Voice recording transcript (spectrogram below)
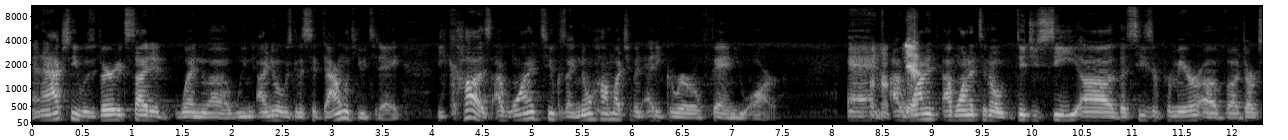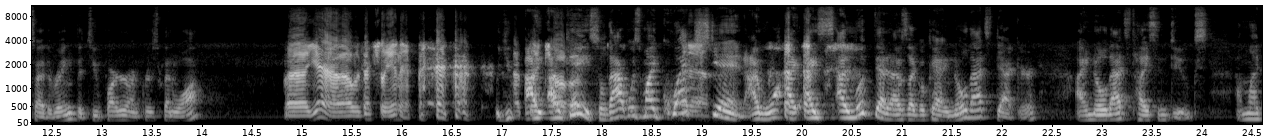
And I actually was very excited when uh, we I knew I was going to sit down with you today because I wanted to because I know how much of an Eddie Guerrero fan you are. And Mhm, I yeah. wanted I wanted to know, did you see uh, the season premiere of uh, Dark Side of the Ring, the two-parter on Chris Benoit? uh, yeah, I was actually in it. You, I okay, so that was my question. I, want, I, I, I looked at it. I was like, okay, I know that's Decker. I know that's Tyson Dukes. I'm like,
